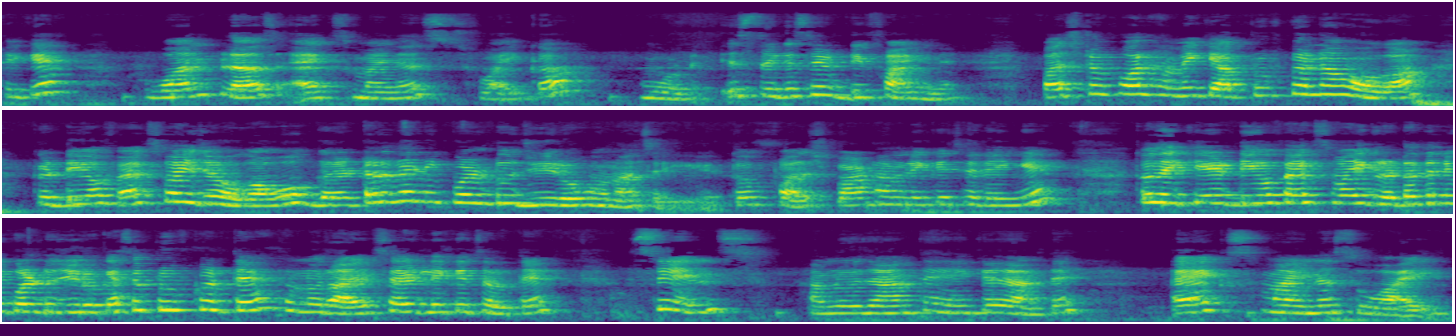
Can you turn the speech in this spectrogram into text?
ठीक है? One plus X minus Y का मोड। इस तरीके से डिफाइन है। फ़र्स्ट ऑफ़ ऑल हमें क्या प्रूफ करना होगा? कि डी ऑफ़ एक्स वाई जो होगा, वो greater than equal to zero होना चाहिए। तो फ़र्स्ट पार्ट हम लेके चलेंगे। तो देखिए D of X Y greater than equal to zero कैसे प्रूफ करते हैं? तो हम लोग राइट साइड लेके चलते हैं। सिंस हम लोग जानते हैं, क्या जानते हैं? एक्स माइनस वाई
